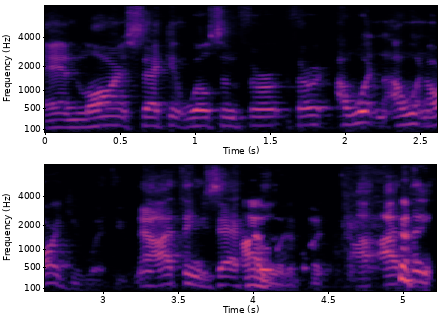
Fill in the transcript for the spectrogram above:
and Lawrence second, Wilson third. Third, I wouldn't. I wouldn't argue with you. Now, I think Zach. I Wilson, would, but I, I think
